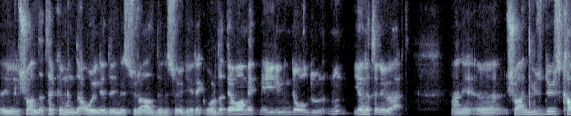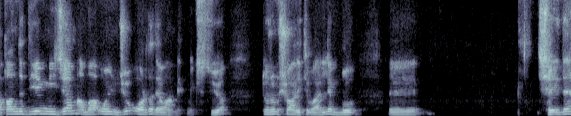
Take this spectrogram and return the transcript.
e, şu anda takımında oynadığını, süre aldığını söyleyerek orada devam etme eğiliminde olduğunun yanıtını verdi. Yani e, şu an yüzde yüz kapandı diyemeyeceğim ama oyuncu orada devam etmek istiyor. Durum şu an itibariyle bu. E, şeyde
